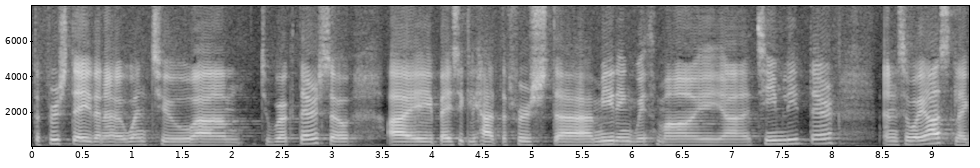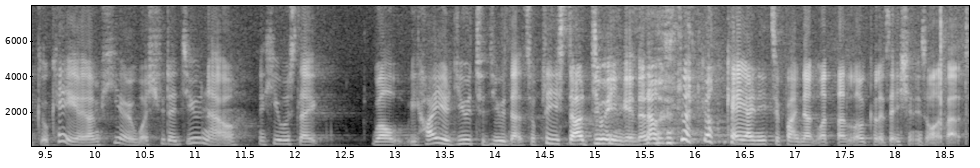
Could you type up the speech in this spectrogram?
the first day that I went to um, to work there, so I basically had the first uh, meeting with my uh, team lead there, and so I asked like, okay, I'm here. What should I do now? And he was like well, we hired you to do that, so please start doing it. And I was like, okay, I need to find out what that localization is all about.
